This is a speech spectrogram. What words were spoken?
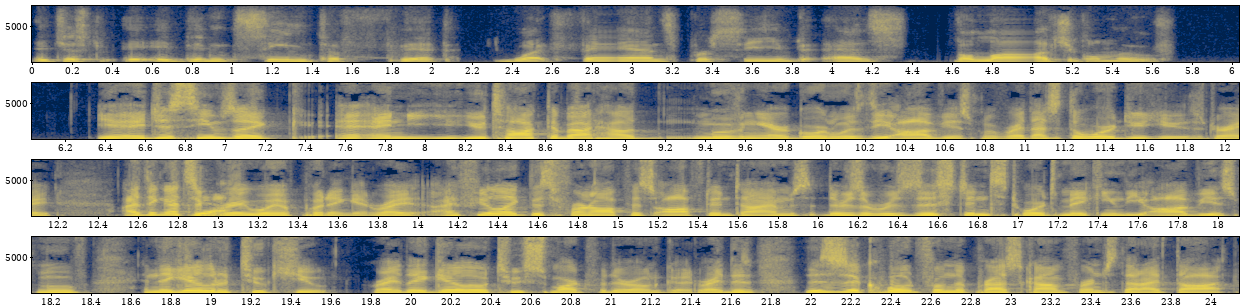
it just it, it didn't seem to fit what fans perceived as the logical move yeah, it just seems like, and you, talked about how moving Eric Gordon was the obvious move, right? That's the word you used, right? I think that's a yeah. great way of putting it, right? I feel like this front office oftentimes there's a resistance towards making the obvious move, and they get a little too cute, right? They get a little too smart for their own good, right? This this is a quote from the press conference that I thought.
